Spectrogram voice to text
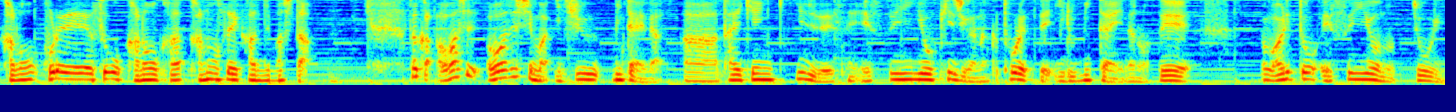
可能、これすごく可能か、可能性感じました。なんか、淡路島移住みたいなあ体験記事でですね、SEO 記事がなんか取れているみたいなので、割と SEO の上位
